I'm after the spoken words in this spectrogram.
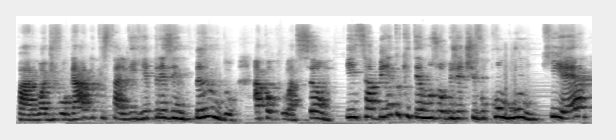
para o advogado que está ali representando a população e sabendo que temos um objetivo comum, que é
